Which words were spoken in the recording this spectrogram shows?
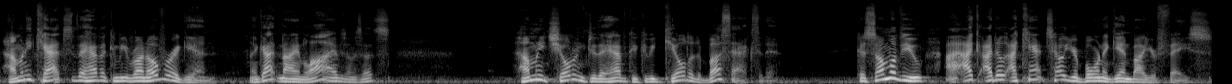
How many cats do they have that can be run over again? They got nine lives. I mean, that's how many children do they have that could be killed at a bus accident? Because some of you, I, I, I, I can't tell you're born again by your face.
